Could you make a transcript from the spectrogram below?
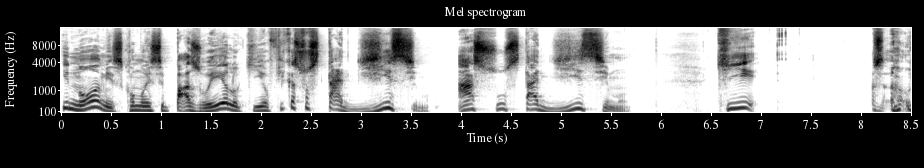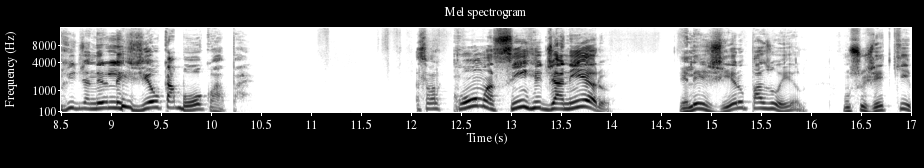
E nomes como esse Pazuello, que eu fico assustadíssimo, assustadíssimo, que o Rio de Janeiro elegeu o caboclo, rapaz. Você fala, como assim Rio de Janeiro? Elegeram o Pazuello, um sujeito que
